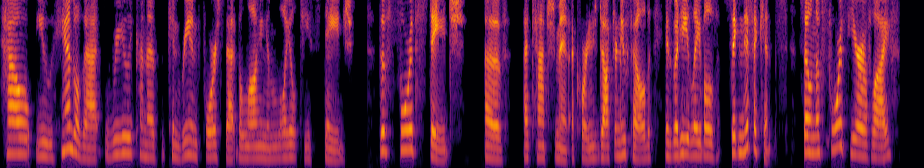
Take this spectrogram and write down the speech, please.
How you handle that really kind of can reinforce that belonging and loyalty stage. The fourth stage of attachment, according to Dr. Neufeld, is what he labels significance. So, in the fourth year of life,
